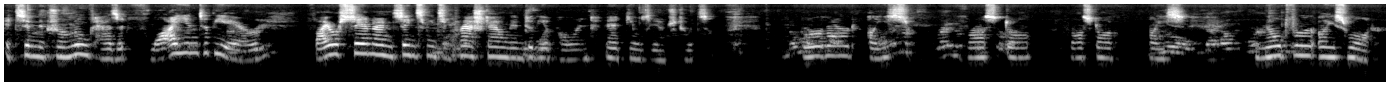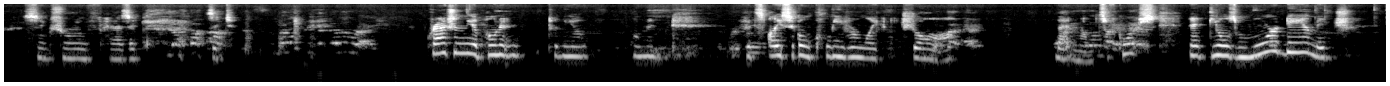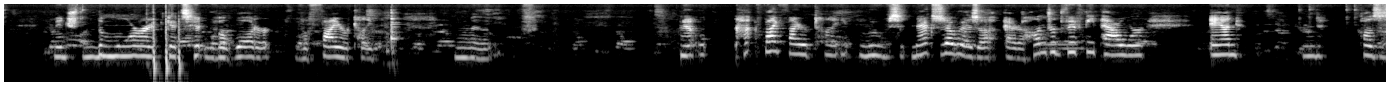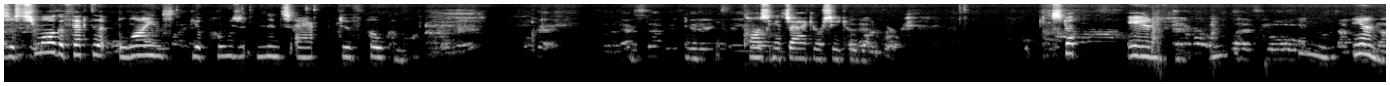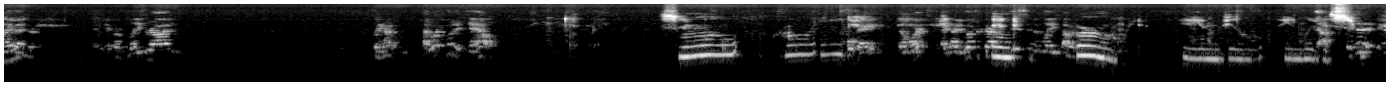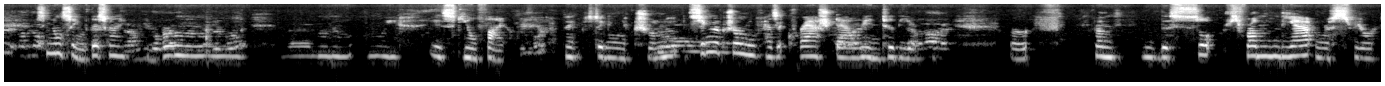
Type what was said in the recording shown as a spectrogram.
Its signature move has it fly into the air, fire sand and insane speeds, and crash down into the opponent, and it deals damage to itself. Burgard, Ice, Frost Dog, Frost Dog, Ice, Meltver, Ice, Water. Move has it, crashing the opponent to the opponent. with it's icicle cleaver like jaw, that melts, of course. And it deals more damage, damage the more it gets hit with a water, with a fire type move. Now, five fire type moves maxes out as a at 150 power and, and causes a smog effect that blinds the opponent's active Pokemon, and causing its accuracy to lower. Step and and, and Simuloid and Burnoid. Anvil and with this single same with this guy. Burnoid is Steel Fire. The signature move, signature move has it crash down into the earth, from the source from the atmosphere,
